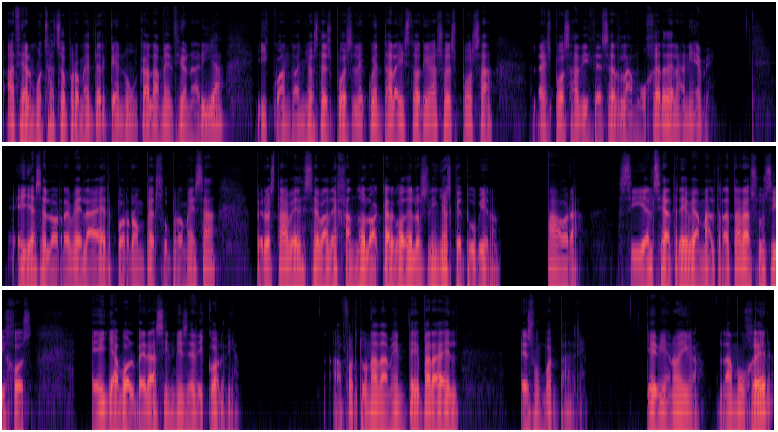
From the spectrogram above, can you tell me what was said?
Hace al muchacho prometer que nunca la mencionaría y cuando años después le cuenta la historia a su esposa, la esposa dice ser la mujer de la nieve. Ella se lo revela a él por romper su promesa, pero esta vez se va dejándolo a cargo de los niños que tuvieron. Ahora, si él se atreve a maltratar a sus hijos, ella volverá sin misericordia. Afortunadamente para él, es un buen padre. Qué bien, oiga. La mujer,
